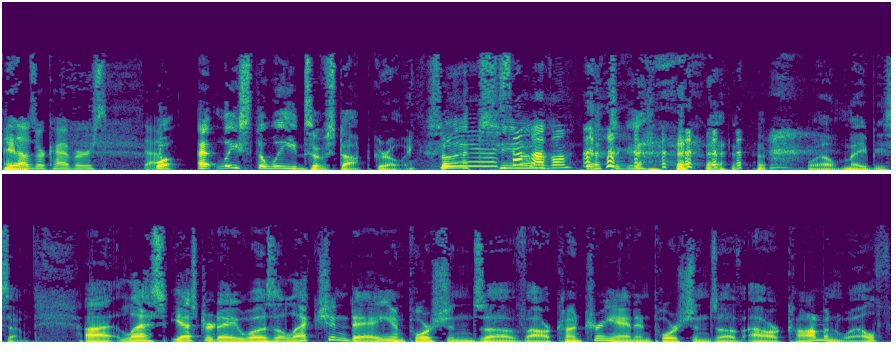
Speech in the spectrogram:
and Yeah. those are covers. So. Well, at least the weeds have stopped growing. So Yeah, that's you some know, of 'em. That's a good. well, maybe so. Uh, less yesterday was election day in portions of our country and in portions of our Commonwealth.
